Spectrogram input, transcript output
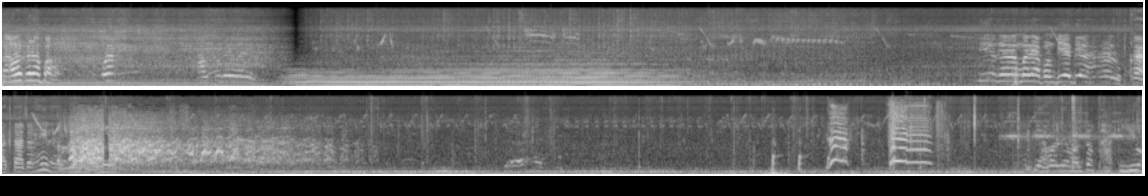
પાવર કરા પાવર? આવતું નહીં વળી. બે જણા મળ્યા પણ બે બે લુખા હતા ને. ને મને તો થાકી ગયો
